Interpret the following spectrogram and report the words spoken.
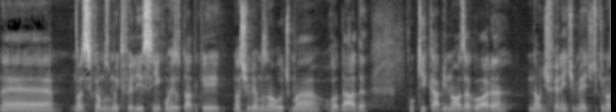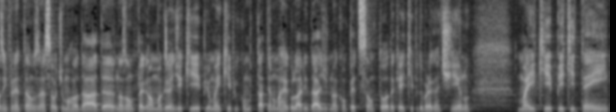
É, nós ficamos muito felizes, sim, com o resultado que nós tivemos na última rodada. O que cabe nós agora não diferentemente do que nós enfrentamos nessa última rodada, nós vamos pegar uma grande equipe, uma equipe que está tendo uma regularidade na competição toda, que é a equipe do Bragantino, uma equipe que tem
